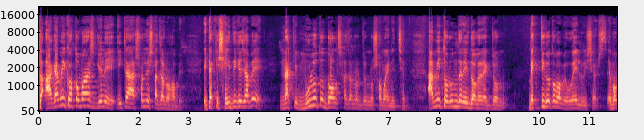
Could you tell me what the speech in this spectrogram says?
তো আগামী কত মাস গেলে এটা আসলে সাজানো হবে? এটা কি সেই দিকে যাবে? নাকি মূলত দল সাজানোর জন্য সময় নিচ্ছেন? আমি তরুণদের এই দলের একজন ব্যক্তিগতভাবে ওয়েল উইশার্স এবং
